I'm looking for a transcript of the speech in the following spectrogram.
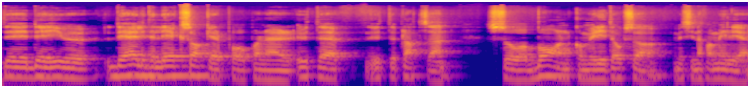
det, det, är ju det är lite leksaker på, på den här ute, uteplatsen. Så barn kommer dit också med sina familjer.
